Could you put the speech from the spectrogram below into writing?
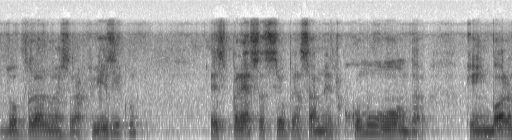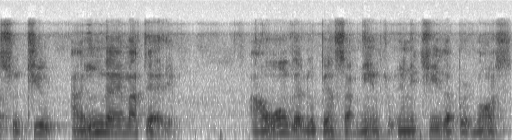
do plano extrafísico, expressa seu pensamento como onda, que, embora sutil, ainda é matéria. A onda do pensamento emitida por nós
